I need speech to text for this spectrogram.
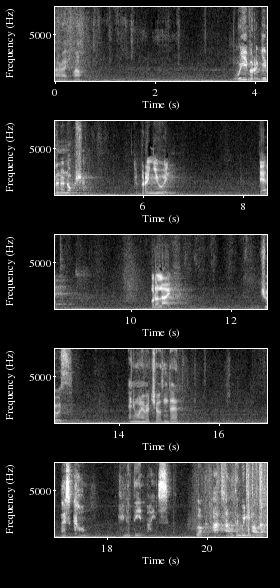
All right, well. We were given an option to bring you in. Dead or alive. Choose. Anyone ever chosen dead? As Kong, king of the inmates. Look, I, I don't think we need Hold up.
